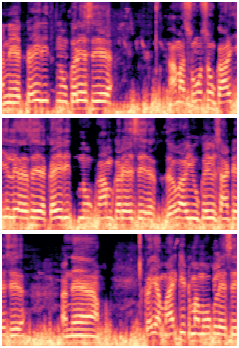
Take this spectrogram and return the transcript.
અને કઈ રીતનું કરે છે આમાં શું શું કાળજી લે છે, કઈ રીતનું કામ કરે છે દવાયું કયું છાંટે છે, અને કયા માર્કેટમાં મોકલે છે,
